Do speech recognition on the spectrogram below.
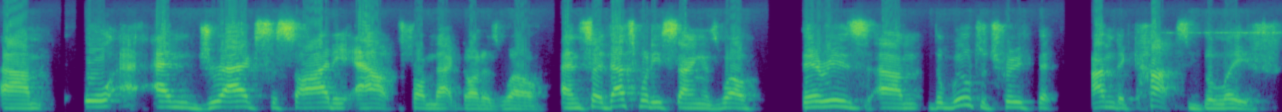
um, or, and drags society out from that God as well. And so that's what he's saying as well. There is um, the will to truth that undercuts belief.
